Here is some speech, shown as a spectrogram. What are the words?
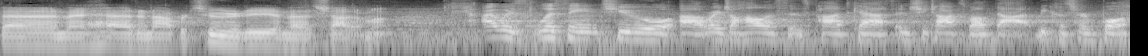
Then they had an opportunity and that shot them up I was listening to uh, Rachel Hollis's podcast, and she talks about that because her book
